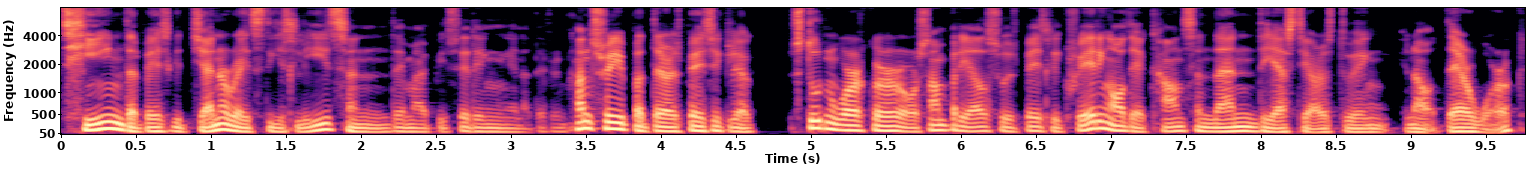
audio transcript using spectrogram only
team that basically generates these leads, and they might be sitting in a different country, but there's basically a student worker or somebody else who is basically creating all the accounts, and then the SDR is doing you know their work.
